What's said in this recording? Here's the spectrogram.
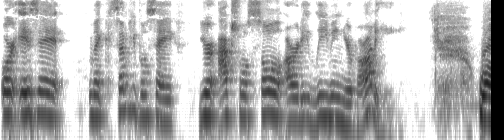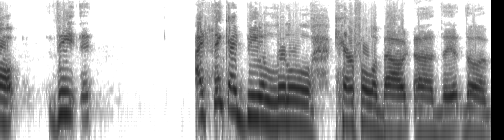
Or is it like some people say your actual soul already leaving your body? Well, the I think I'd be a little careful about uh, the the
